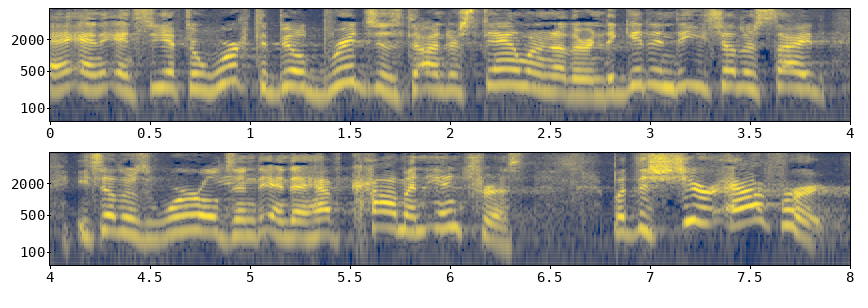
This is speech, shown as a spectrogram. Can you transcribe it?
And, and, and, so you have to work to build bridges to understand one another and to get into each other's side, each other's worlds and, and to have common interests. But the sheer effort,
